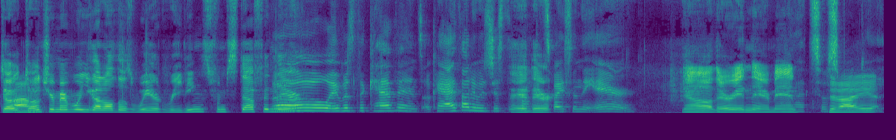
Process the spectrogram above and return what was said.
Don't Um, don't you remember when you got all those weird readings from stuff in there? Oh, it was the Kevins. Okay, I thought it was just the They're- pumpkin they're- spice in the air. No, they're in there, Oh, man. that's so Did I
